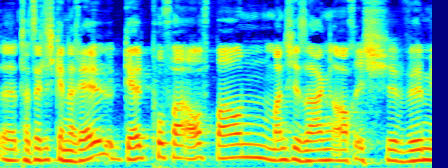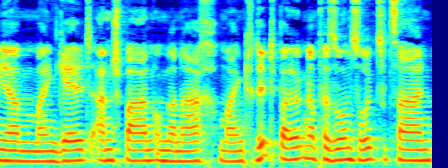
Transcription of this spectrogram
äh, tatsächlich generell Geldpuffer aufbauen. Manche sagen auch, ich will mir mein Geld ansparen, um danach meinen Kredit bei irgendeiner Person zurückzuzahlen,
